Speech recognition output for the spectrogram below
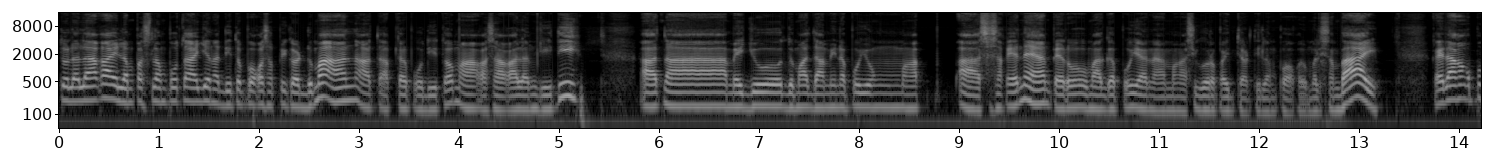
to lalakay. Lampas lang po tayo dyan. At dito po ako sa Picard dumaan. At after po dito, mga kasakalam GT. At uh, medyo dumadami na po yung mga uh, sasakyan na yan. Pero umaga po yan. Uh, mga siguro 5.30 lang po ako umalis ng bahay. Kailangan ko po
